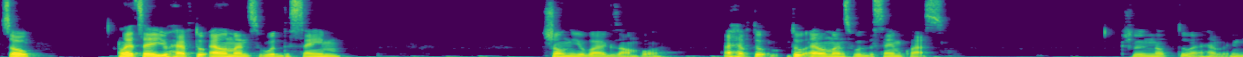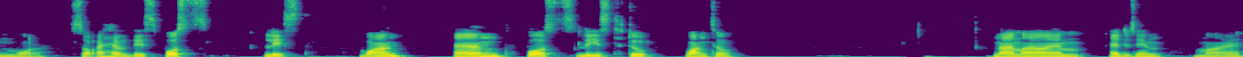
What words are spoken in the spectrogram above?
So let's say you have two elements with the same shown you by example. I have two, two elements with the same class. Actually not two, I have in more. So I have this posts list 1 and posts list 2 1 2 now I'm editing my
